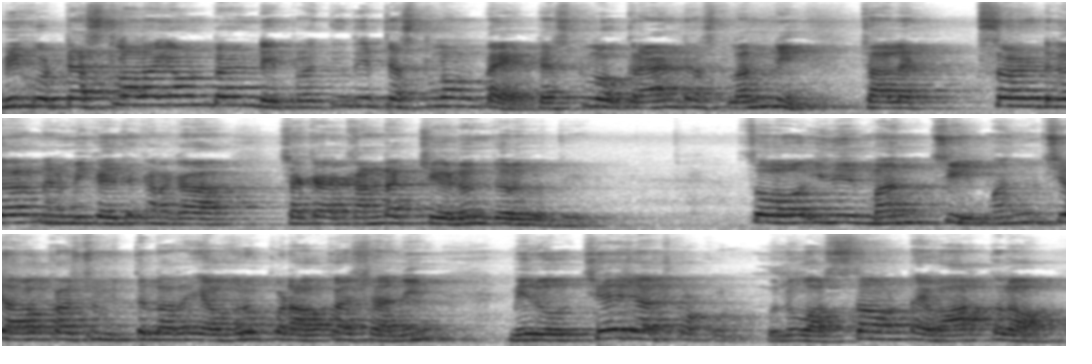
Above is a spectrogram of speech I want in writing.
మీకు టెస్ట్లు అలాగే ఉంటాయండి. ప్రతిదీ టెస్ట్లు ఉంటాయి. టెస్ట్లో గ్రాండ్ టెస్ట్లు అన్నీ చాలా ఎక్సలెంట్గా నేను మీకైతే కనుక చక్కగా కండక్ట్ చేయడం జరుగుతుంది సో ఇది మంచి మంచి అవకాశం మిత్రులారా. ఎవరు కూడా అవకాశాన్ని మీరు చేజార్చుకోకూడదు నువ్వు వస్తూ ఉంటాయి వార్తలో.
